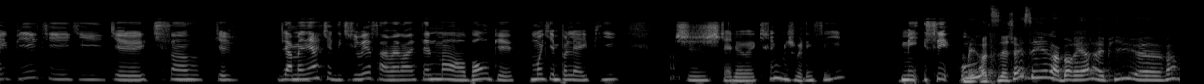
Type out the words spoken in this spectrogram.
IPA qui, qui, qui, qui sent. Que, la manière qu'il décrivait, ça avait l'air tellement bon que moi qui aime pas l'IPA, j'étais là, crime, je vais l'essayer. Mais c'est où? Mais as-tu déjà essayé la Boréal IPA, euh, Van?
